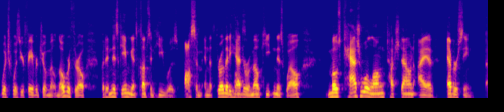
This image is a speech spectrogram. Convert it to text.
which was your favorite Joe Milton overthrow. But in this game against Clemson, he was awesome. And the throw that he had to Ramel Keyton as well, most casual long touchdown I have ever seen. Uh,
